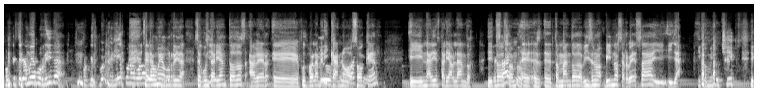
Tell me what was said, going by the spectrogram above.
Porque sería muy aburrida. Porque verías una bola Sería muy aburrida. Se juntarían todos a ver eh, fútbol americano o soccer y nadie estaría hablando. Y todos eh, eh, tomando vino, cerveza y, ya. Y comiendo chips. y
